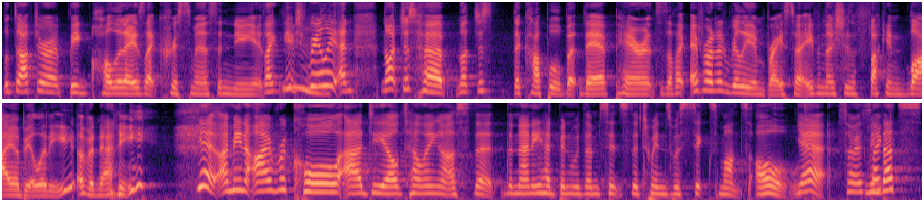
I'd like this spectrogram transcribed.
looked after her big holidays like Christmas and New Year. Like it's hmm. really and not just her, not just the couple, but their parents and stuff. Like everyone had really embraced her, even though she was a fucking liability of a nanny. Yeah, I mean, I recall our DL telling us that the nanny had been with them since the twins were six months old. yeah. So I it's mean, like that's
